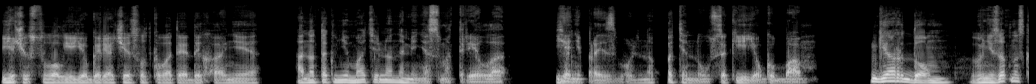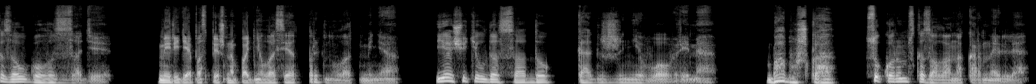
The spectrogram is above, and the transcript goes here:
Я чувствовал ее горячее сладковатое дыхание. Она так внимательно на меня смотрела. Я непроизвольно потянулся к ее губам. «Геордом», – внезапно сказал голос сзади. Меридия поспешно поднялась и отпрыгнула от меня. Я ощутил досаду, как же не вовремя. «Бабушка», — с укором сказала она Корнелле,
